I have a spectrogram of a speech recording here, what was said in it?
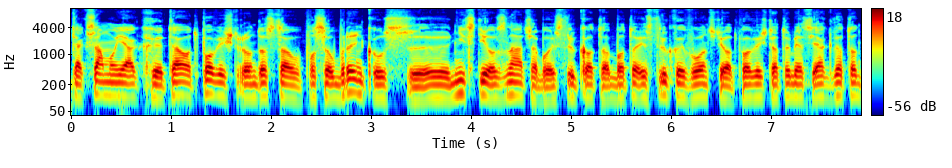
tak samo jak ta odpowiedź, którą dostał poseł Brynkus, y, nic nie oznacza, bo jest tylko to, bo to jest tylko i wyłącznie odpowiedź, natomiast jak dotąd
